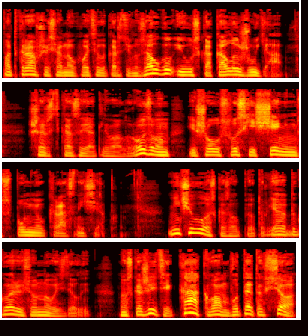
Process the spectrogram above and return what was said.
подкравшись, она ухватила картину за угол и ускакала жуя. Шерсть козы отливала розовым, и Шоу с восхищением вспомнил красный серп. «Ничего», — сказал Петр, — «я договорюсь, он новый сделает. Но скажите, как вам вот это все?»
